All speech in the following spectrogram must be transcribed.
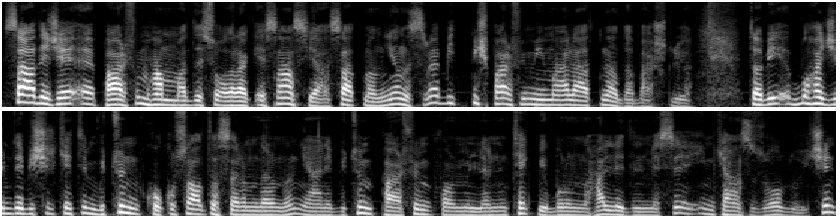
sadece e, parfüm ham maddesi olarak esans yağı satmanın yanı sıra bitmiş parfüm imalatına da başlıyor. Tabi bu hacimde bir şirketin bütün kokusal tasarımlarının yani bütün parfüm formüllerinin tek bir burunla halledilmesi imkansız olduğu için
